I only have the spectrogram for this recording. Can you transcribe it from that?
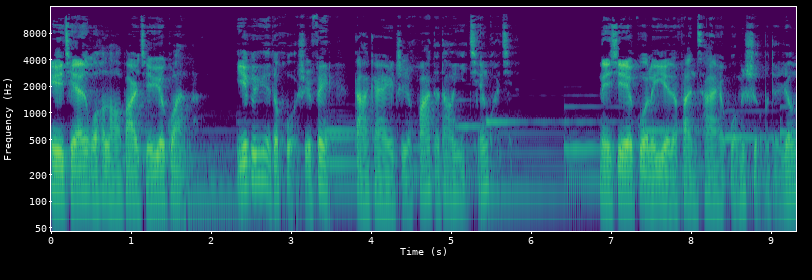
以前我和老伴儿节约惯了，一个月的伙食费大概只花得到一千块钱。那些过了夜的饭菜，我们舍不得扔；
